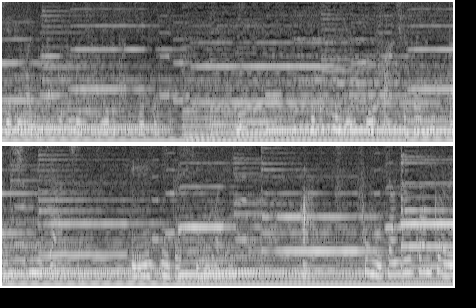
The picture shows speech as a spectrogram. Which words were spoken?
决定了你将会多么强烈的排拒自己：一，你的父母无法区分你本身的价值与你的行为；二，父母将攸关个人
